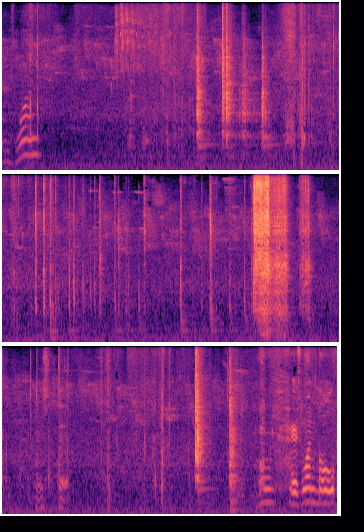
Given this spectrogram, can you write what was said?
There's one. There's two. Then there's one bolt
